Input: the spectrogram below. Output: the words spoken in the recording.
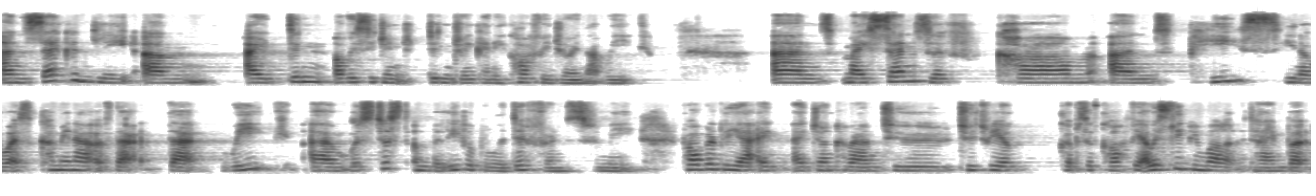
And secondly, um, I didn't obviously didn't, didn't drink any coffee during that week. And my sense of calm and peace, you know, was coming out of that that week um, was just unbelievable. A difference for me. Probably I, I drank around two two three cups of coffee. I was sleeping well at the time, but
